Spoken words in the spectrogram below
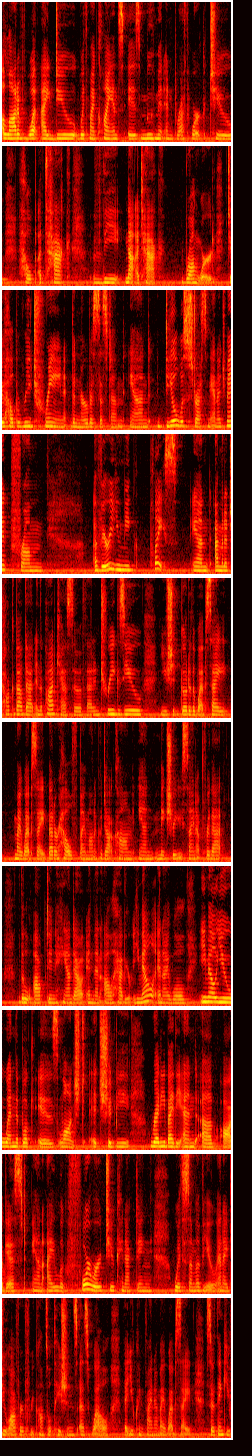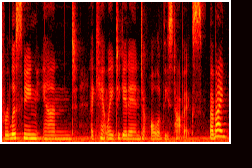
a lot of what I do with my clients is movement and breath work to help attack the, not attack, wrong word, to help retrain the nervous system and deal with stress management from a very unique place. And I'm going to talk about that in the podcast. So if that intrigues you, you should go to the website, my website, betterhealthbymonica.com, and make sure you sign up for that little opt in handout, and then I'll have your email and I will email you when the book is launched. It should be ready by the end of August, and I look forward to connecting with some of you. And I do offer free consultations as well that you can find on my website. So thank you for listening, and I can't wait to get into all of these topics. Bye bye.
